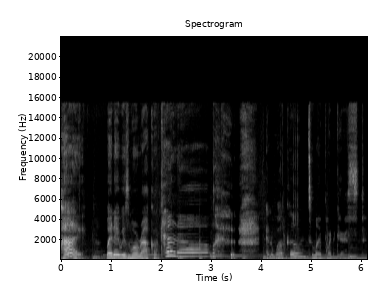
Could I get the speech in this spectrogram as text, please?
Hi, my name is Morocco Kello, and welcome to my podcast.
